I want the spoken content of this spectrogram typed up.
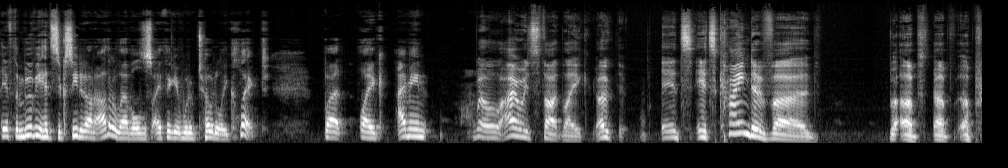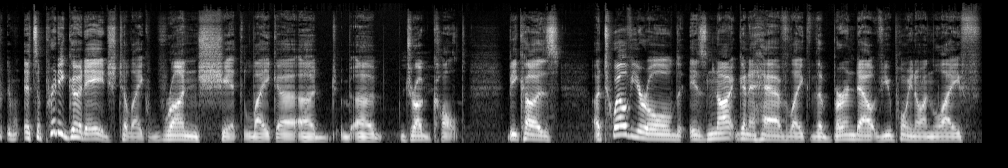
If the movie had succeeded on other levels I think it would have totally clicked. But like I mean Well, I always thought like oh, it's it's kind of uh, a, a, a, it's a pretty good age to like run shit like a, a, a drug cult. Because a 12 year old is not going to have like the burned out viewpoint on life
